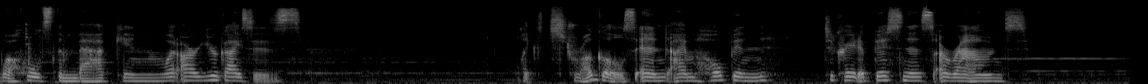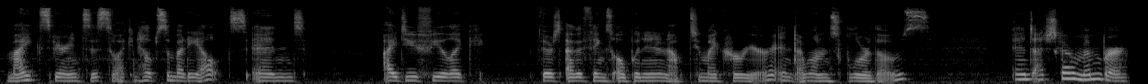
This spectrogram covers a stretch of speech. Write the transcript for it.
what holds them back and what are your guys's like struggles and I'm hoping to create a business around my experiences so I can help somebody else. And I do feel like there's other things opening up to my career, and I want to explore those. And I just gotta remember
